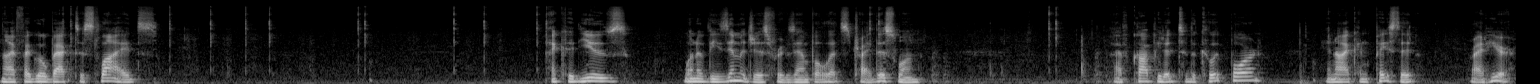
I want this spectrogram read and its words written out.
Now if I go back to slides, I could use one of these images, for example, let's try this one. I've copied it to the clipboard and I can paste it right here.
